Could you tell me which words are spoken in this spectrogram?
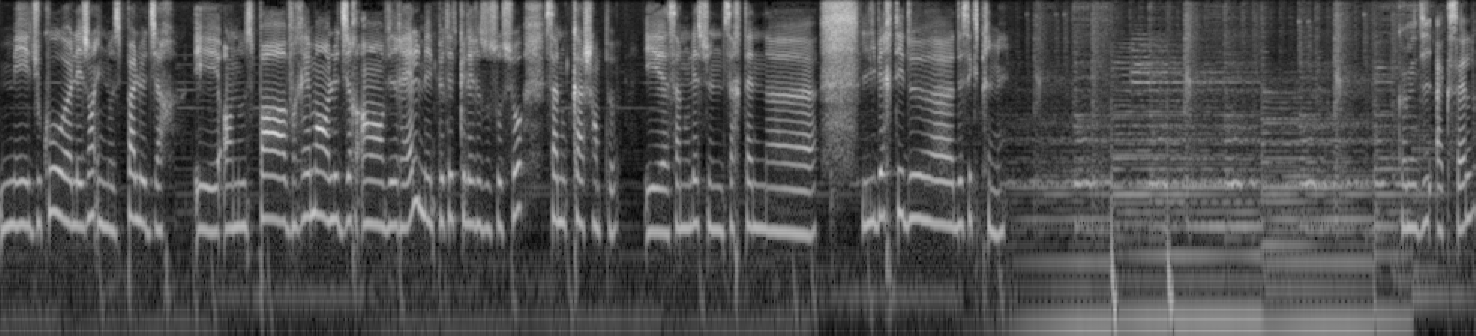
Mais du coup, euh, les gens, ils n'osent pas le dire. Et on n'ose pas vraiment le dire en vie réelle, mais peut-être que les réseaux sociaux, ça nous cache un peu. Et ça nous laisse une certaine euh, liberté de, euh, de s'exprimer. Comme dit Axel,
